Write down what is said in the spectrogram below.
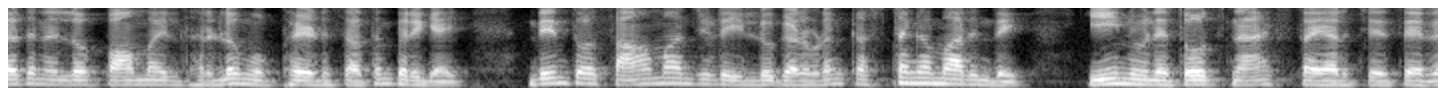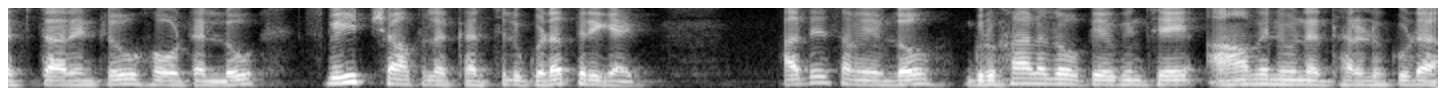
గత నెలలో పామాయిల్ ధరలు ముప్పై ఏడు శాతం పెరిగాయి. దీంతో సామాన్యుడి ఇల్లు గడవడం కష్టంగా మారింది. ఈ నూనెతో స్నాక్స్ తయారు చేసే రెస్టారెంట్లు హోటళ్ళు స్వీట్ షాపుల ఖర్చులు కూడా పెరిగాయి. అదే సమయంలో గృహాలలో ఉపయోగించే ఆమె నూనె ధరలు కూడా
